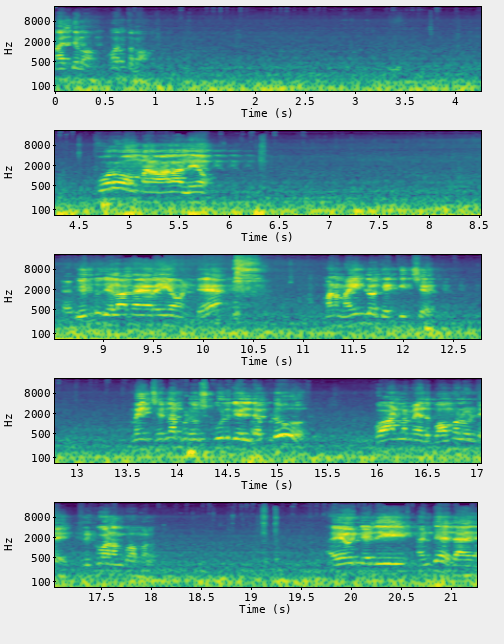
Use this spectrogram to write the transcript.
మధ్యమం ఉత్తమం. పూర్వం మనం అలా లేం. ఎందుకు ఎలా తయారయ్యామంటే మన మైండ్లోకి ఎక్కించారు మేము చిన్నప్పుడు స్కూల్కి వెళ్ళేటప్పుడు గోడల మీద బొమ్మలు ఉండేవి త్రికోణం బొమ్మలు. ఏమిటది అంటే దాని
